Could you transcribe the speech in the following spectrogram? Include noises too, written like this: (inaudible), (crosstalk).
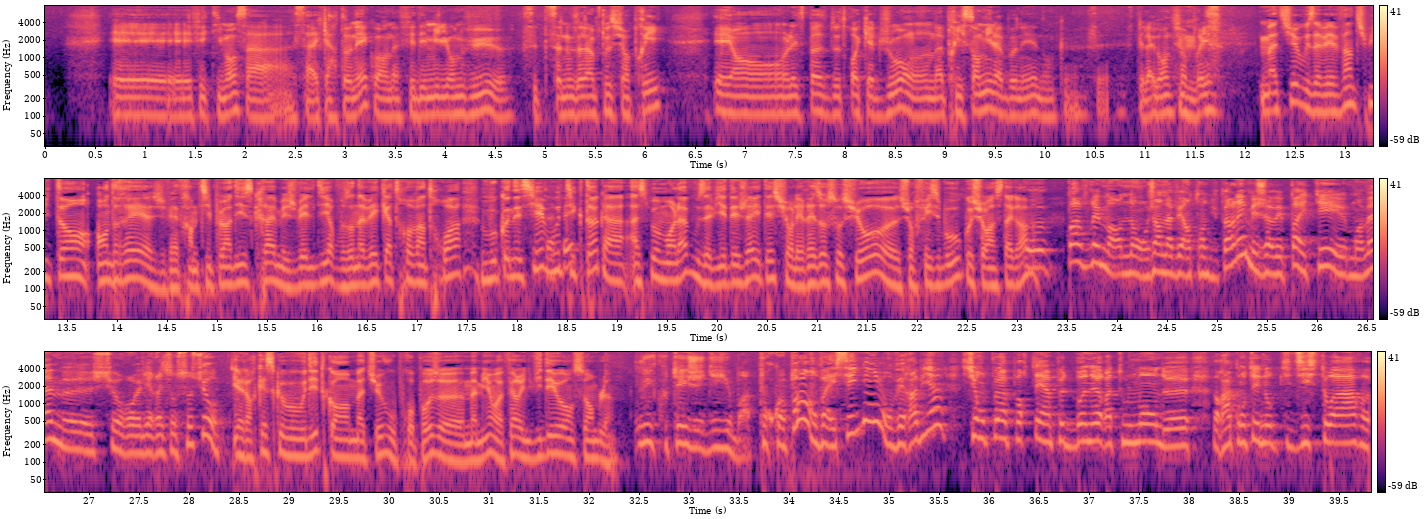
Et effectivement, ça, ça a cartonné, quoi. On a fait des millions de vues. Ça nous a un peu surpris. Et en l'espace de 3-4 jours, on a pris 100 000 abonnés. Donc, euh, c'était la grande surprise. Mathieu, vous avez 28 ans. André, je vais être un petit peu indiscret, mais je vais le dire, vous en avez 83. Vous connaissiez, vous, fait. TikTok à, à ce moment-là? Vous aviez déjà été sur les réseaux sociaux, euh, sur Facebook ou sur Instagram? Euh, pas vraiment, non. J'en avais entendu parler, mais j'avais pas été moi-même euh, sur euh, les réseaux sociaux. Et alors, qu'est-ce que vous vous dites quand Mathieu vous propose, mamie, on va faire une vidéo ensemble? Oui, écoutez, j'ai dit, bah, pourquoi pas, on va essayer, on verra bien. Si on peut apporter un peu de bonheur à tout le monde, raconter nos petites histoires,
